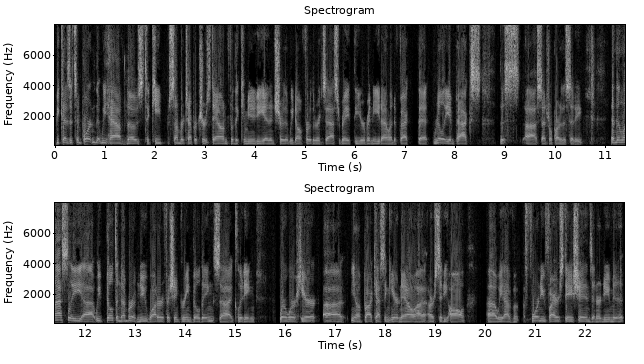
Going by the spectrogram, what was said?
because it's important that we have those to keep summer temperatures down for the community and ensure that we don't further exacerbate the urban heat island effect that really impacts this uh, central part of the city. And then lastly, uh, we've built a number of new water efficient green buildings, uh, including where we're here, uh, you know, broadcasting here now, uh, our city hall. Uh, we have four new fire stations and our new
